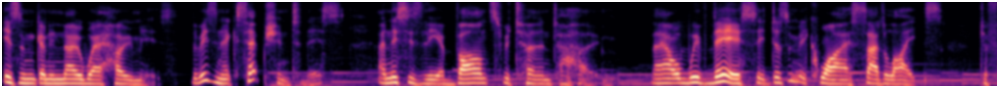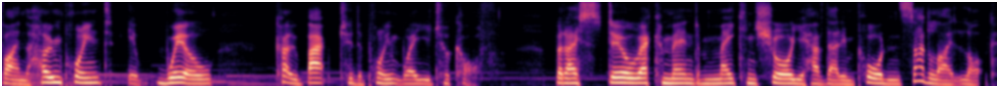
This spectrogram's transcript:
isn't going to know where home is. There is an exception to this, and this is the advanced return to home. Now, with this, it doesn't require satellites to find the home point, it will go back to the point where you took off but I still recommend making sure you have that important satellite lock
